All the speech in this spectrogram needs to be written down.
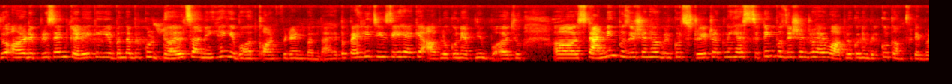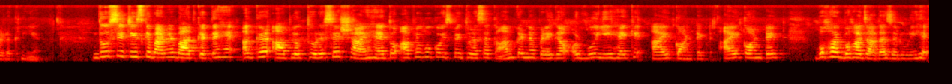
जो और रिप्रेजेंट करे कि ये बंदा बिल्कुल डल सा नहीं है, ये बहुत कॉन्फिडेंट बंदा है। तो पहली चीज़ ये है कि आप लोगों ने अपनी जो स्टैंडिंग पोजीशन है, वो बिल्कुल स्ट्रेट रखनी है। सिटिंग पोजीशन जो है, वो आप लोगों ने बिल्कुल कंफर्टेबल रखनी है। दूसरी चीज़ के बारे में बात करते हैं। अगर आप लोग थोड़े से शाय हैं तो आप लोगों को इस पर थोड़ा सा काम करना पड़ेगा और वो ये है कि आई कांटेक्ट आई कांटेक्ट बहुत बहुत ज़्यादा ज़रूरी है।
